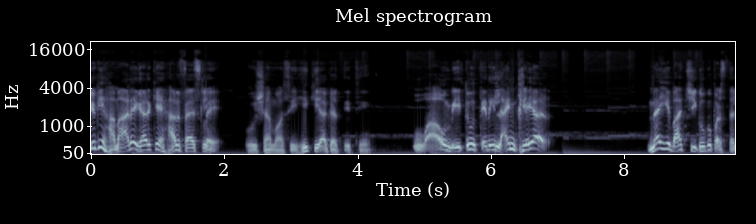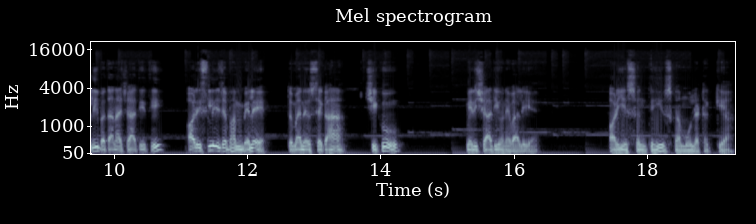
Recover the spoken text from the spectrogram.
क्योंकि हमारे घर के हर फैसले उषा मौसी ही किया करती थी। वाओ, मीतू, तेरी लाइन क्लियर मैं ये बात चीकू को पर्सनली बताना चाहती थी, और इसलिए जब हम मिले तो मैंने उससे कहा, चीकू, मेरी शादी होने वाली है। और ये सुनते ही उसका मुँह लटक गया।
